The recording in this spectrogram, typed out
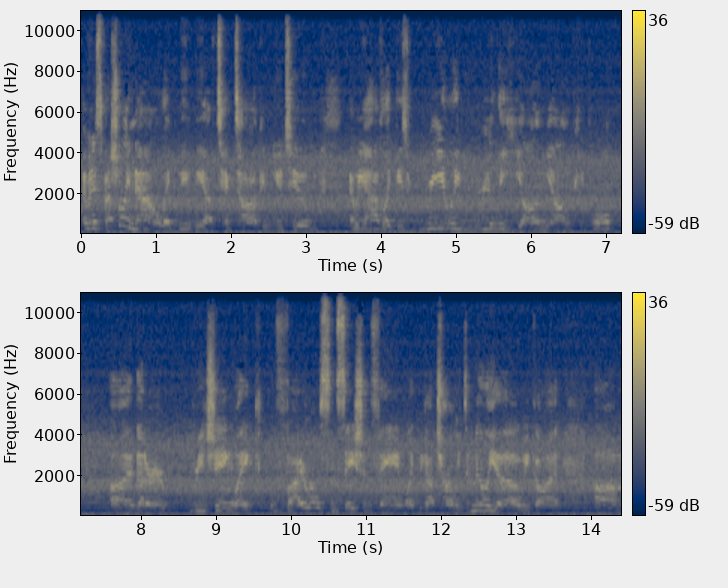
I mean, especially now, like we, we have TikTok and YouTube, and we have like these really, really young, young people uh, that are reaching like viral sensation fame. Like we got Charli D'Amelio, we got um,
